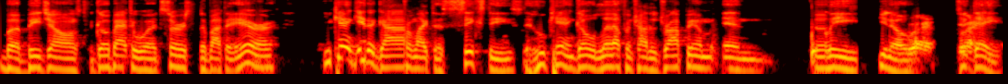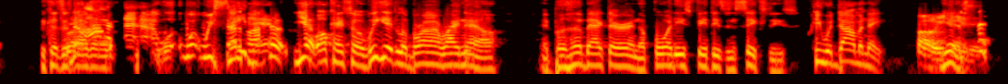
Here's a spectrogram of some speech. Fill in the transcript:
But B Jones, to go back to what Serge about the era, you can't get a guy from like the '60s who can't go left and try to drop him in the league, you know, right, today. Right. Because it's not gonna, I, I, I, we say no, that. Yeah, okay. So if we get LeBron right now and put him back there in the 40s, 50s, and 60s. He would dominate. Oh yes.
